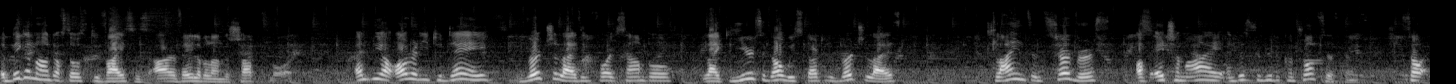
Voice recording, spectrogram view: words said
a big amount of those devices are available on the shop floor. And we are already today virtualizing, for example, like years ago, we started to virtualize clients and servers of HMI and distributed control systems. So,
